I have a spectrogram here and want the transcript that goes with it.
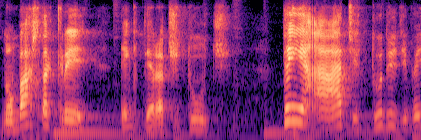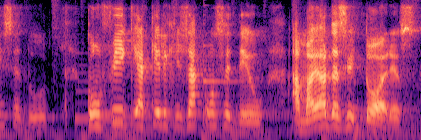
Não basta crer, tem que ter atitude. Tenha a atitude de vencedor. Confie que aquele que já concedeu a maior das vitórias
